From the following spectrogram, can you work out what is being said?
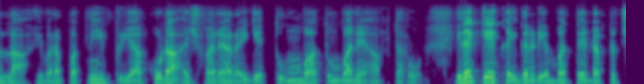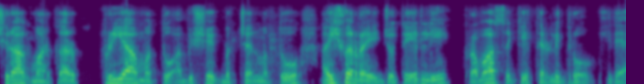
ಅಲ್ಲ, ಇವರ ಪತ್ನಿ ಪ್ರಿಯಾ ಕೂಡ ಐಶ್ವರ್ಯ ರೈಗೆ ತುಂಬಾ ತುಂಬಾನೇ ಆಪ್ತರು. ಇದಕ್ಕೆ ಕೈಗನ್ನಡಿ ಎಂಬಂತೆ ಡಾಕ್ಟರ್ ಚಿರಾಗ್ ಮಾರ್ಕರ್ ಪ್ರಿಯಾ ಮತ್ತು ಅಭಿಷೇಕ್ ಬಚ್ಚನ್ ಮತ್ತು ಐಶ್ವರ್ಯ ರೈ ಜೊತೆಯಲ್ಲಿ ಪ್ರವಾಸಕ್ಕೆ ತೆರಳಿದ್ರು ಇದೆ.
